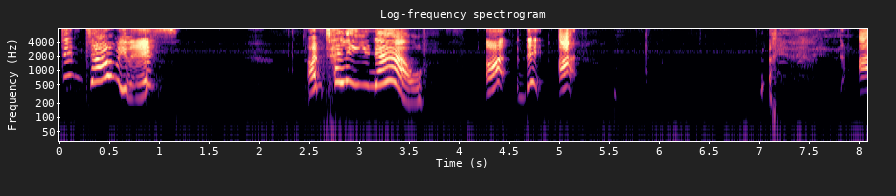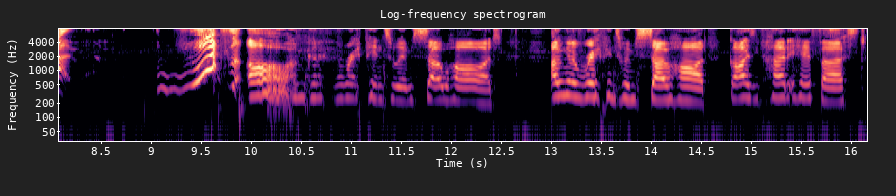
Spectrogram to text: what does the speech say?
didn't tell me this. I'm telling you now. I, thi- I, I, what? Oh, I'm gonna rip into him so hard. I'm gonna rip into him so hard, guys. You've heard it here first.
